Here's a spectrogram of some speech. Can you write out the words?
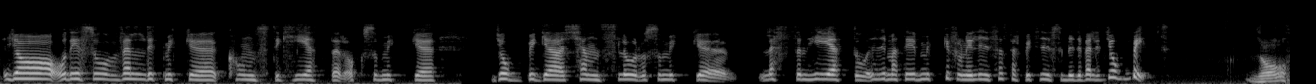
Ja, och det är så väldigt mycket konstigheter och så mycket jobbiga känslor och så mycket ledsenhet och i och med att det är mycket från Elisas perspektiv så blir det väldigt jobbigt. Ja.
